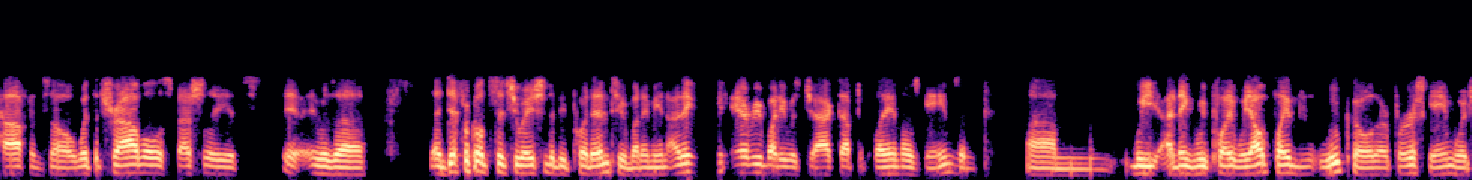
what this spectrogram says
tough, and so with the travel, especially, it's it, it was a a difficult situation to be put into. But I mean, I think everybody was jacked up to play in those games, and um, we I think we played we outplayed Lukko our first game, which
